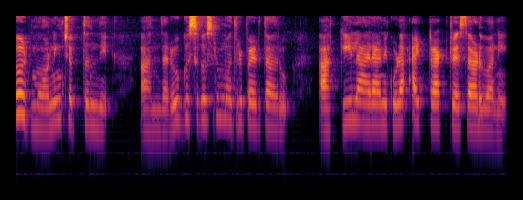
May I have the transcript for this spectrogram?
గుడ్ మార్నింగ్ చెప్తుంది. అందరూ గుసగుసలు మొదలు పెడతారు. అక్కీ లారాని కూడా అట్రాక్ట్ చేశాడు అని.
